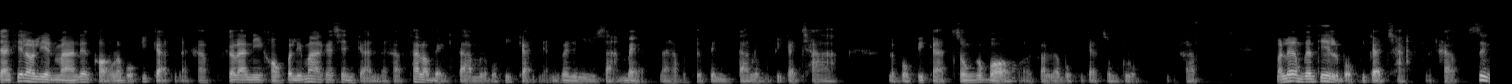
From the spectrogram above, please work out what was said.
จากที่เราเรียนมาเรื่องของระบบพิกัดนะครับ กรณีของปริมาตรก็เช่นกันนะครับ ถ้าเราแบ่งตามระบบพิกัดเนี่ยมันก็จะมีอยู่3แบบนะครับ ก็คือเป็นตามระบบพิกัดฉาก ระบบพิกัดทรงกระบอก แล้วก็ระบบพิกัดทรงกลมนะครับ มาเริ่มกันที่ระบบพิกัดฉากนะครับ ซึ่ง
